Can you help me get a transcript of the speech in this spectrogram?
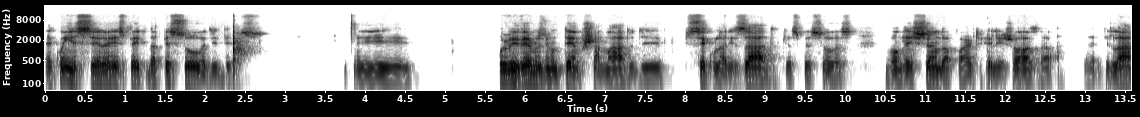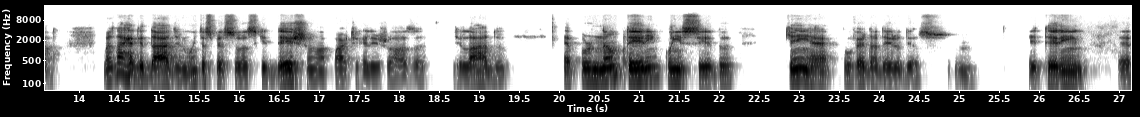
é conhecer a respeito da pessoa de Deus. E por vivermos em um tempo chamado de secularizado, que as pessoas vão deixando a parte religiosa né, de lado, mas na realidade, muitas pessoas que deixam a parte religiosa de lado é por não terem conhecido quem é o verdadeiro Deus né? e terem é,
